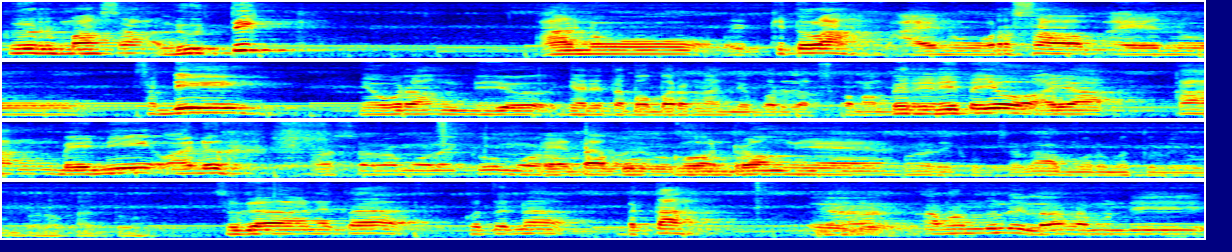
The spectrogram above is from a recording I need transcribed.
keur masa leutik. Anu gitulah anu resep anu sedih. Nya urang dia nyarita babarengan jeung barudak suka mampir di dieu teh yo aya Kang Beni waduh Assalamualaikum eta warahmatullahi wabarakatuh. gondrongnya Waalaikumsalam warahmatullahi wabarakatuh. suga neta kutuna betah Ya, alhamdulillah lamun di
